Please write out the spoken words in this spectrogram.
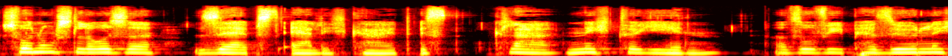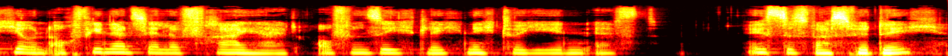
Schonungslose Selbstehrlichkeit ist klar nicht für jeden, so wie persönliche und auch finanzielle Freiheit offensichtlich nicht für jeden ist. Ist es was für dich?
